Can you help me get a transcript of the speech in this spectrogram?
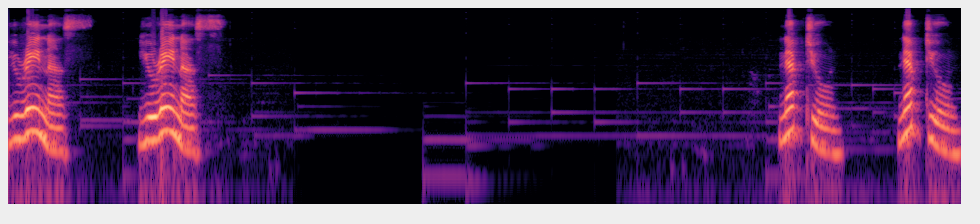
Uranus, Uranus. Neptune, Neptune.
